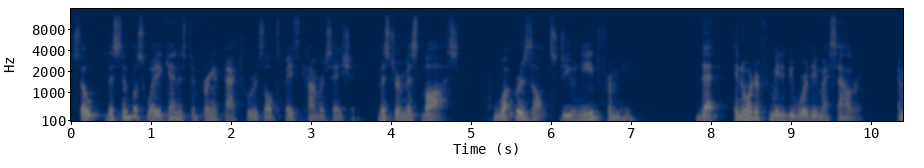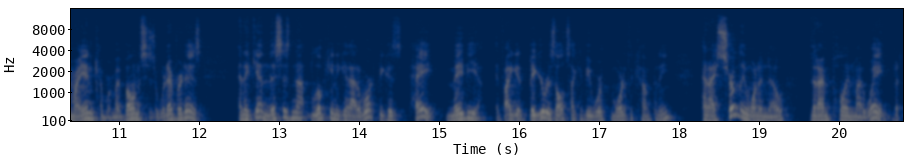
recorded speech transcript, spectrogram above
So the simplest way, again, is to bring it back to a results based conversation. Mr. and Miss Boss, what results do you need from me that in order for me to be worthy of my salary and my income or my bonuses or whatever it is? And again, this is not looking to get out of work because, hey, maybe if I get bigger results, I could be worth more to the company. And I certainly want to know that I'm pulling my weight, but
